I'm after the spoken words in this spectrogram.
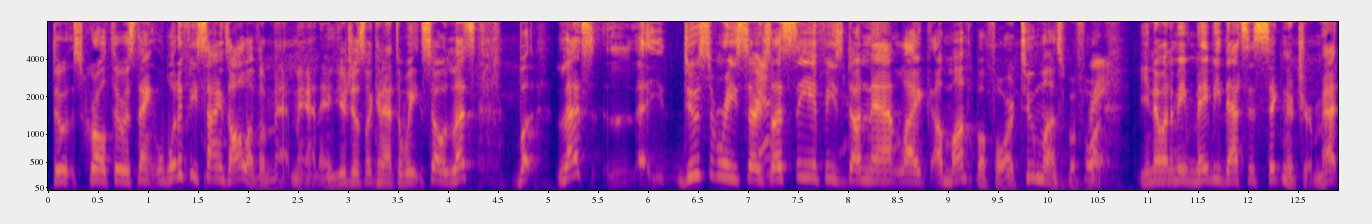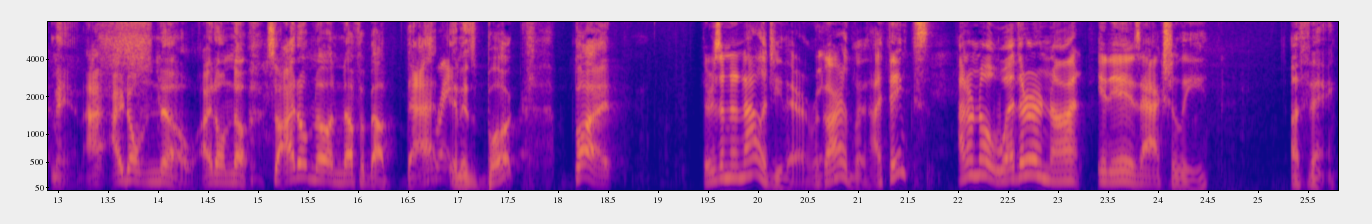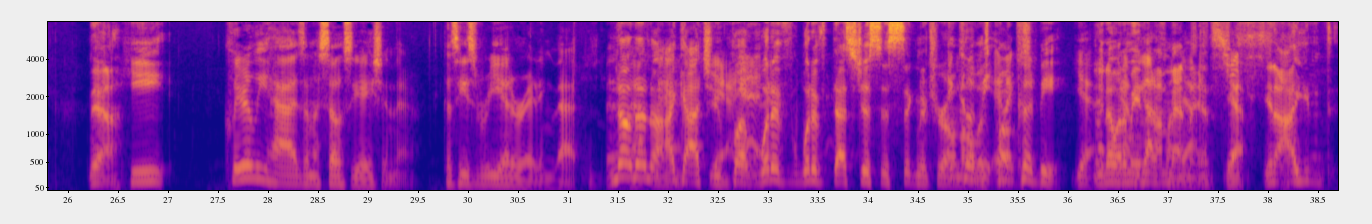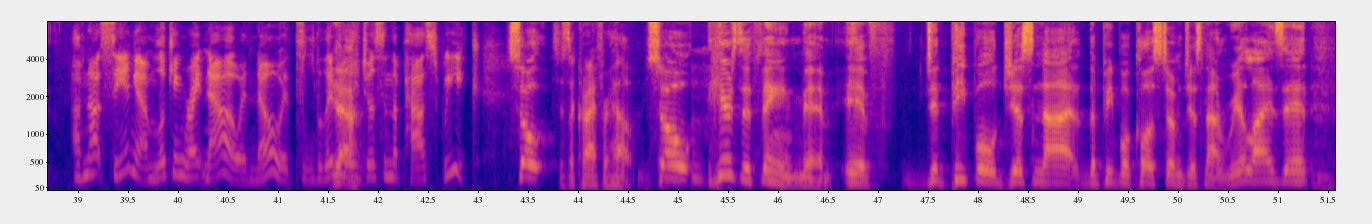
through scroll through his thing. What if he signs all of them, Matt Man, and you're just looking at the week? So let's but let's uh, do some research. Yeah. Let's see if he's done that like a month before, two months before. Right. You know what I mean? Maybe that's his signature, Matt Man. I, I don't know. I don't know. So I don't know enough about that Right. in his book, but There's an analogy there, regardless. I think, I don't know whether or not it is actually a thing. yeah. He clearly has an association there because he's reiterating that. No, no, that no. I got you. Yeah. but what if what if that's just his signature on It all could his be, posts? and it could be. Yeah. You know what I Yeah, we mean? I'm find Matt. Man. Yeah. You know, I I'm not seeing it. I'm looking right now, and no, it's literally Yeah. just in the past week. so It's just a cry for help. So mm-hmm. here's the thing then. If did people just not the people close to him just not realize it? Mm.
